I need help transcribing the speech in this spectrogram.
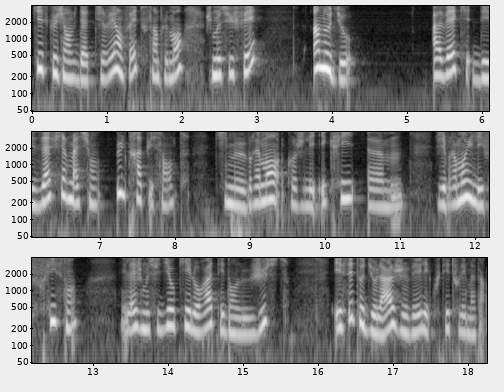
Qu'est-ce que j'ai envie d'attirer, en fait, tout simplement? Je me suis fait un audio avec des affirmations ultra puissantes qui me, vraiment, quand je l'ai écrit, euh, j'ai vraiment eu les frissons. Et là, je me suis dit, ok Laura, t'es dans le juste. Et cet audio-là, je vais l'écouter tous les matins.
